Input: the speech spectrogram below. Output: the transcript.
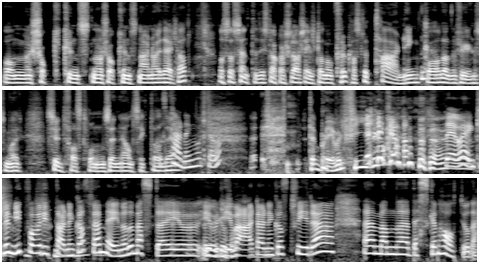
om sjokkkunsten og sjokkunstneren og i det hele tatt. Og så sendte de stakkars Lars Elton opp for å kaste terning på denne fyren som har sydd fast hånden sin i ansiktet. Hvilken terning ble det, da? Det ble vel fire, da. ja, det er jo egentlig mitt favoritt-terningkast, for jeg mener det meste i, i livet er terningkast fire. Eh, men eh, desken hater jo det.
